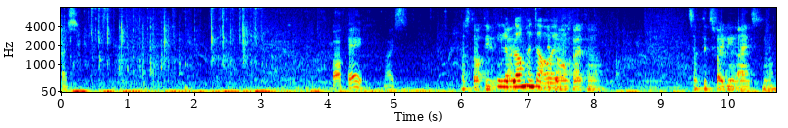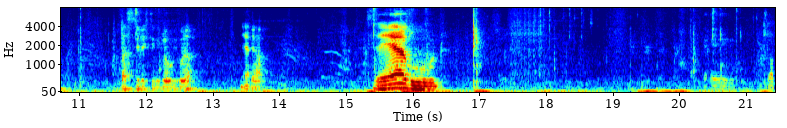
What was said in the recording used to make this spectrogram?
Nice. Okay, nice. Auch die, Die LeBlanc hinter die euch. LeBlanc weiter. Jetzt habt ihr 2 gegen 1, ne? Das ist die richtige, glaube ich, oder? Ja. Ja. sehr gut. Hey, stopp.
